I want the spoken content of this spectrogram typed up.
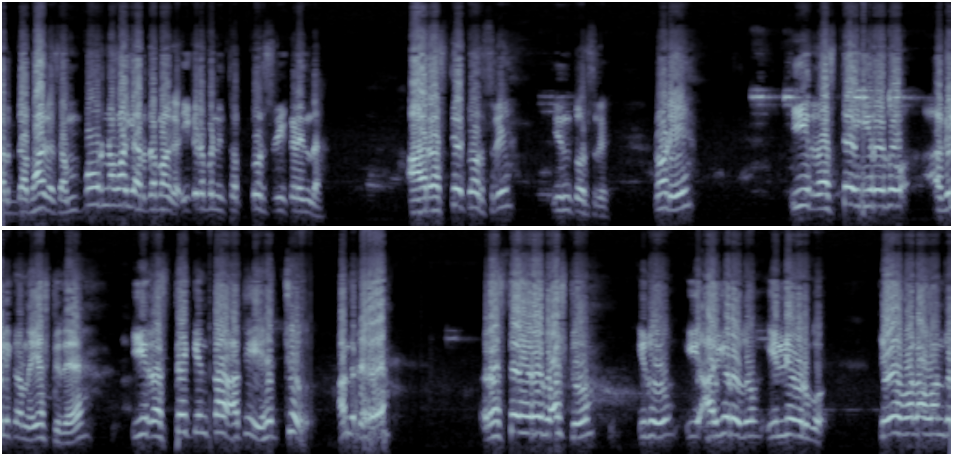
ಅರ್ಧ ಭಾಗ, ಸಂಪೂರ್ಣವಾಗಿ ಅರ್ಧ ಭಾಗ, ಈ ಕಡೆ ಬನ್ನಿ ತೋರ್ಸ್ರಿ ಈ ಕಡೆಯಿಂದ. ಆ ರಸ್ತೆ ತೋರ್ಸ್ರಿ, ಇನ್ ತೋರ್ಸ್ರಿ. ನೋಡಿ, ಈ ರಸ್ತೆ ಇರೋದು ಅಗಲೀಕರಣ ಎಷ್ಟಿದೆ? ಈ ರಸ್ತೆಗಿಂತ ಅತಿ ಹೆಚ್ಚು ಅಂದ್ರೆ ರಸ್ತೆ ಇರೋದು ಅಷ್ಟು, ಇದು ಈ ಆಗಿರೋದು ಇಲ್ಲಿವರೆಗೂ. ಕೇವಲ ಒಂದು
